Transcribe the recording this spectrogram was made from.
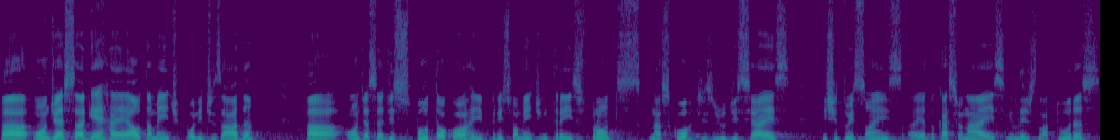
ah, onde essa guerra é altamente politizada, ah, onde essa disputa ocorre principalmente em três frontes: nas cortes judiciais, instituições educacionais e legislaturas.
